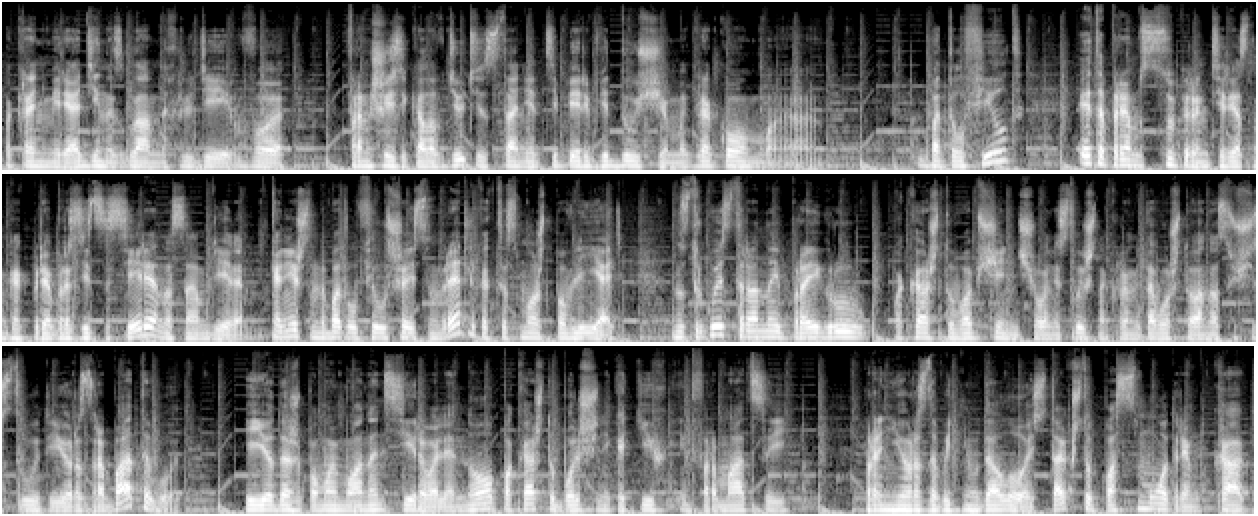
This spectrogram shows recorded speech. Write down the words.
по крайней мере, один из главных людей в франшизе Call of Duty станет теперь ведущим игроком э, Battlefield – это прям супер интересно, как преобразится серия на самом деле. Конечно, на Battlefield 6 он вряд ли как-то сможет повлиять, но с другой стороны, про игру пока что вообще ничего не слышно, кроме того, что она существует, ее разрабатывают. Ее даже, по-моему, анонсировали, но пока что больше никаких информаций про нее раздобыть не удалось. Так что посмотрим, как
